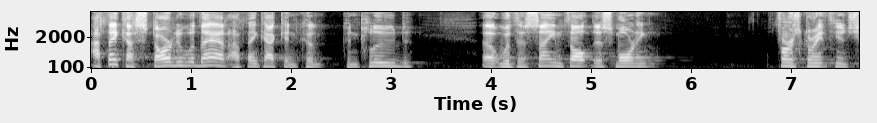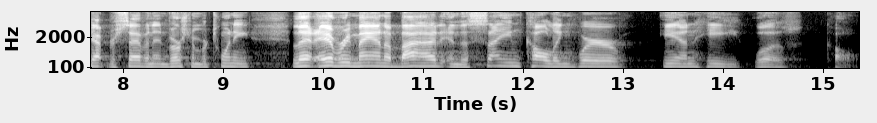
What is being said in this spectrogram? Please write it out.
I think I started with that. I think I can con- conclude uh, with the same thought this morning. 1 Corinthians chapter 7 and verse number 20. Let every man abide in the same calling wherein he was called.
